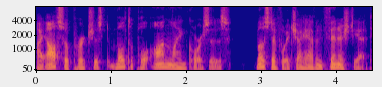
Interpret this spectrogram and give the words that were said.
I also purchased multiple online courses, most of which I haven't finished yet.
